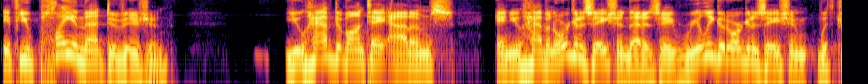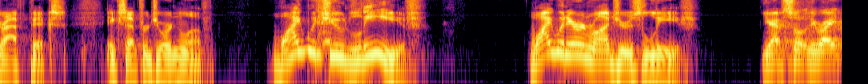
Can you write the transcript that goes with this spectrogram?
If you play in that division, you have Davante Adams and you have an organization that is a really good organization with draft picks, except for Jordan Love. Why would you leave? Why would Aaron Rodgers leave? You're absolutely right.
